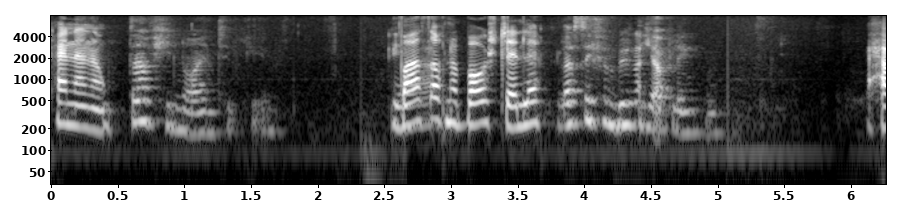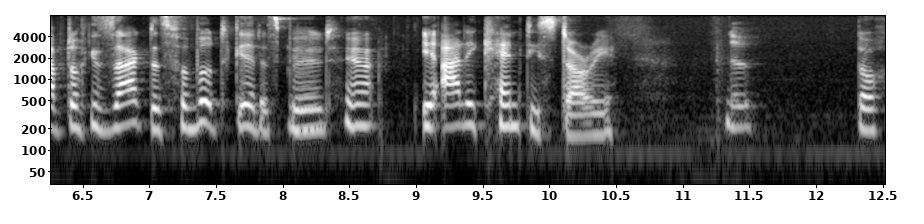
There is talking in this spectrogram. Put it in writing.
Keine Ahnung. Darf ich einen Tipp geben? War es auf einer Baustelle? Lass dich vom Bild nicht ablenken. Ich hab doch gesagt, das verwirrt, gell, das Bild. Ja. Ihr alle kennt die Story. Nö. Doch,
